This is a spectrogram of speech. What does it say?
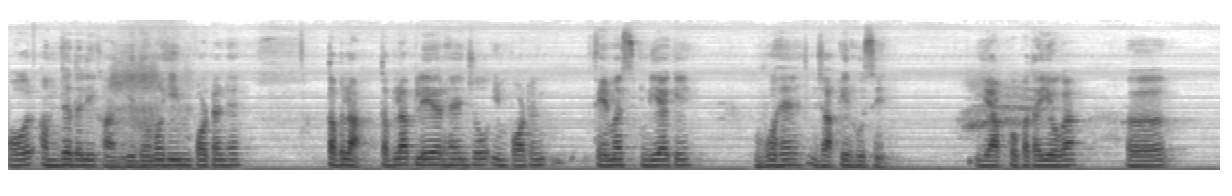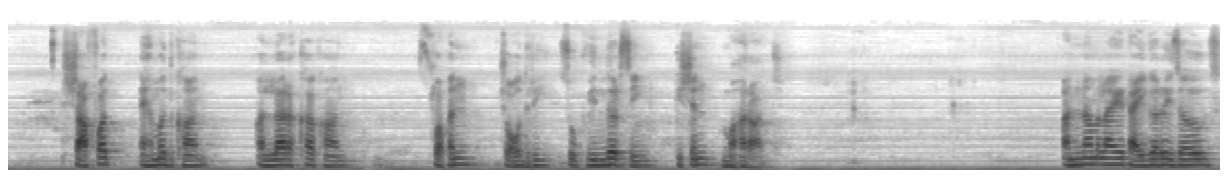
और अमजद अली खान, ये दोनों ही इम्पोर्टेंट है। तबला तबला प्लेयर हैं जो इम्पोर्टेंट फ़ेमस इंडिया के, वो हैं जाकिर हुसैन। ये आपको पता ही होगा। शाफत Ahmed Khan, Allah Rakha Khan, Swapan Chaudhuri Sukhwinder Singh Kishan Maharaj. Anamalai tiger reserves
